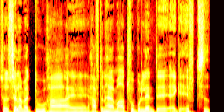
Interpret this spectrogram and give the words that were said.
så selvom at du har øh, haft den her meget turbulente AGF-tid,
